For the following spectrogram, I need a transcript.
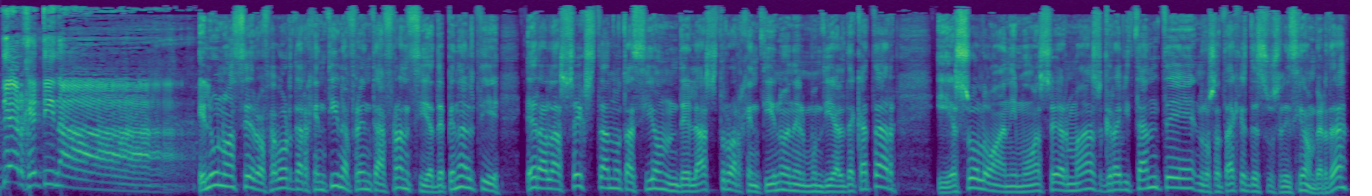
de Argentina. El 1 a 0 a favor de Argentina frente a Francia de penalti era la sexta anotación del astro argentino en el Mundial de Qatar y eso lo animó a ser más gravitante en los ataques de su selección, ¿verdad?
